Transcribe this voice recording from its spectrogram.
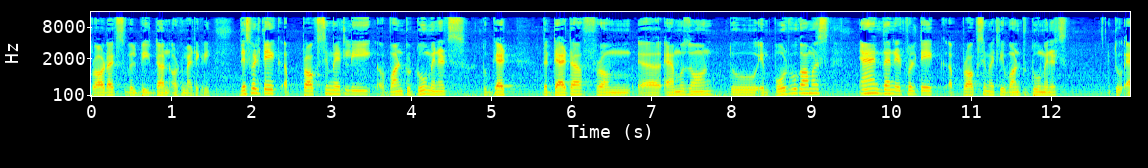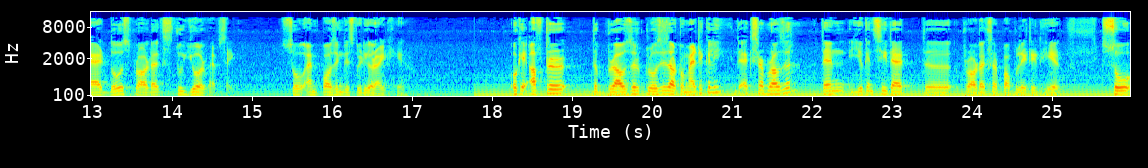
products will be done automatically. This will take approximately uh, one to two minutes to get the data from uh, Amazon to import WooCommerce. And then it will take approximately one to two minutes to add those products to your website. So I'm pausing this video right here. Okay after the browser closes automatically the extra browser then you can see that the products are populated here. So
